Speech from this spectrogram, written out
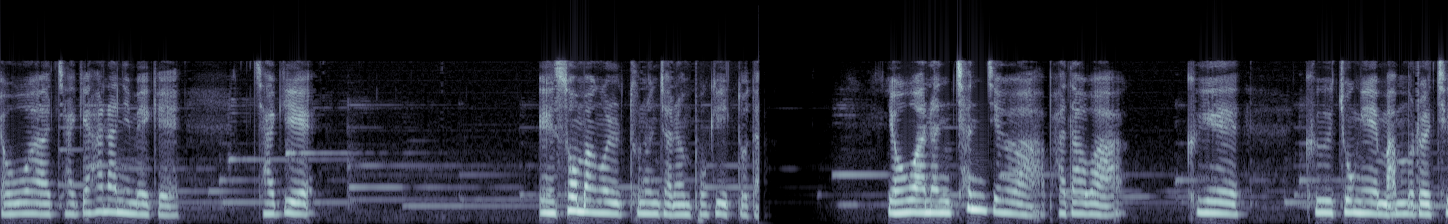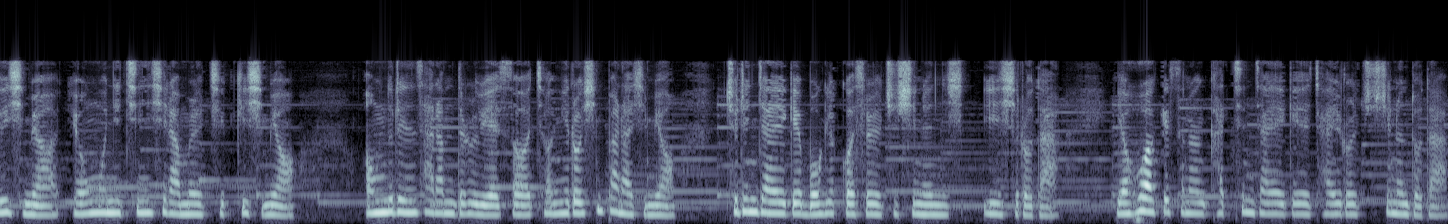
여호와 자기 하나님에게 자기의 소망을 두는 자는 복이 있도다. 여호와는 천지와 바다와 그의 그 종의 만물을 지으시며 영원히 진실함을 지키시며 억누린 사람들을 위해서 정의로 심판하시며 줄인 자에게 먹일 것을 주시는 시- 이시로다. 여호와께서는 갇힌 자에게 자유를 주시는도다.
